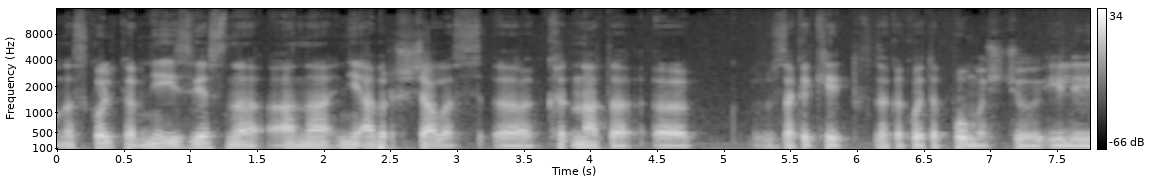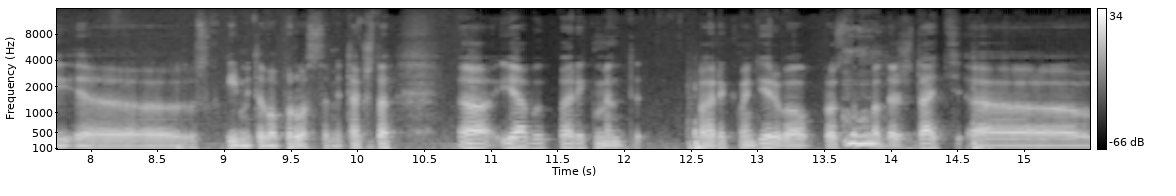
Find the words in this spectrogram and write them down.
насколько мне известно, она не обращалась э, к НАТО э, за, за какой-то помощью или э, с какими-то вопросами. Так что я бы порекомендовал порекомендовал просто подождать э,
